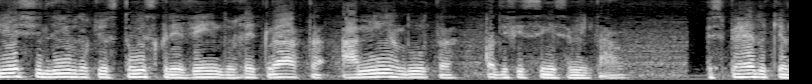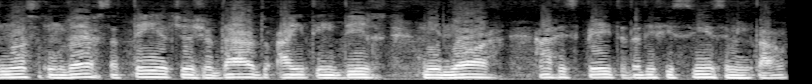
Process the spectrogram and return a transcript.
Este livro que eu estou escrevendo retrata a minha luta com a deficiência mental. Espero que a nossa conversa tenha te ajudado a entender melhor a respeito da deficiência mental.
